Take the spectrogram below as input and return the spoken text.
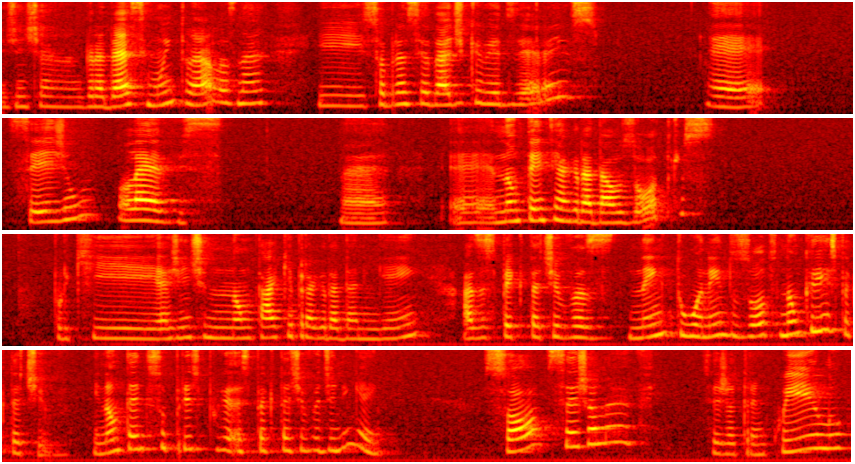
A gente agradece muito elas, né? E sobre a ansiedade, o que eu ia dizer é isso. É, sejam leves, né? É, não tentem agradar os outros, porque a gente não tá aqui para agradar ninguém. As expectativas, nem tua, nem dos outros, não cria expectativa. E não tente suprir a expectativa de ninguém. Só seja leve seja tranquilo,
